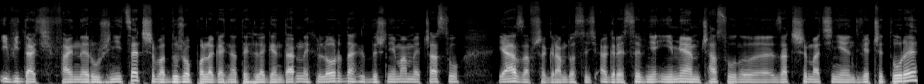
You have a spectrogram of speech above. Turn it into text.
i widać fajne różnice. Trzeba dużo polegać na tych legendarnych lordach, gdyż nie mamy czasu. Ja zawsze gram dosyć agresywnie i nie miałem czasu e, zatrzymać, nie wiem, dwie czy tury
